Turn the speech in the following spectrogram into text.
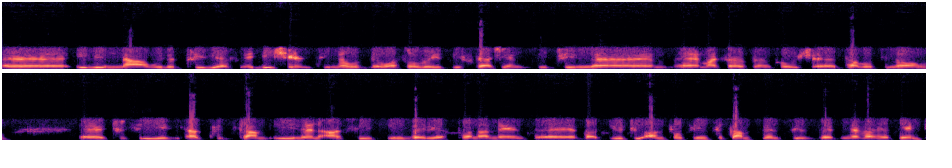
uh, even now with the previous editions, you know, there was always discussions between uh, uh, myself and Coach uh, Thabo Senong uh, to see if I could come in and assist in various tournaments, uh, but due to unforeseen circumstances, that never happened.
